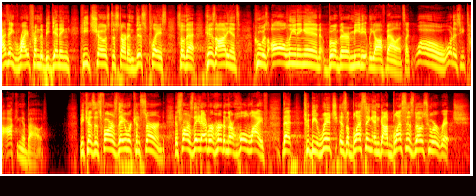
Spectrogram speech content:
I think right from the beginning, he chose to start in this place so that his audience, who was all leaning in, boom, they're immediately off balance. Like, whoa, what is he talking about? Because as far as they were concerned, as far as they'd ever heard in their whole life, that to be rich is a blessing and God blesses those who are rich.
